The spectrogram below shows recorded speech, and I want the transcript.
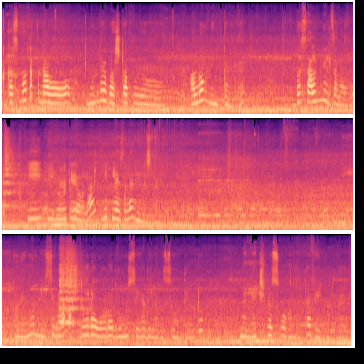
ಅಕಸ್ಮಾತ್ ನಾವು ಮುಂದೆ ಬಸ್ ಸ್ಟಾಪ್ ಅಲ್ಲೋಗಿ ನಿಂತ್ಕೊಂಡ್ರೆ ಬಸ್ ಅಲ್ಲಿ ನಿಲ್ಸಲ್ಲ ಅವರು. ಈ ಈಗ ನಿಂತಿದ್ದೀವಲ್ಲ ಈ ಪ್ಲೇಸಲ್ಲೇ ನಿಲ್ಲಿಸ್ತಾರೆ. ಅವ್ರೇನೂ ನಿಲ್ಲಿಸಿಲ್ಲ ಅಷ್ಟು ದೂರ ಓಡೋದ್ರೂ ಸಿಗೋದಿಲ್ಲ ಬಸ್ಸು ಅಂತ ಹೇಳ್ಬಿಟ್ಟು ನಾನು ನೆಕ್ಸ್ಟ್ ಬಸ್ಗೆ ಹೋಗೋಣ ಅಂತ ವೆಯ್ಟ್ ಮಾಡ್ತಾ ಇದ್ದೀನಿ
